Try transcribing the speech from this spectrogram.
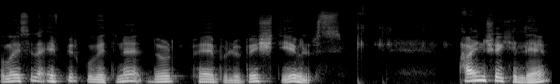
Dolayısıyla F1 kuvvetine 4P bölü 5 diyebiliriz. Aynı şekilde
